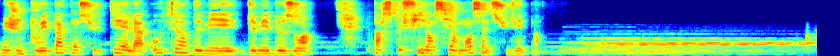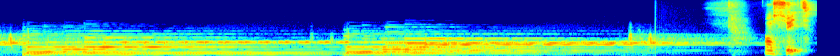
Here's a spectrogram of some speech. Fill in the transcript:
Mais je ne pouvais pas consulter à la hauteur de mes, de mes besoins parce que financièrement, ça ne suivait pas. Ensuite,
